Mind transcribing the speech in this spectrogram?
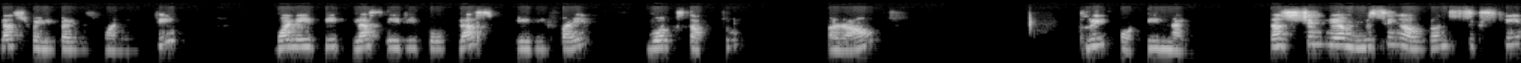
plus 25 is 180. 180 plus 84 plus 85 works up to around 349. Now still we are missing out on 16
